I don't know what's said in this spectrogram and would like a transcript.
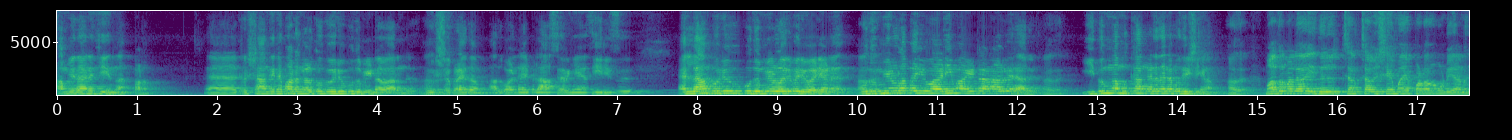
സംവിധാനം ചെയ്യുന്ന പടം. കൃഷാന്തിന്റെ പടങ്ങൾക്കൊക്കെ ഒരു പുതുമ ഉണ്ടാവാറുണ്ട്. പുരുഷപ്രേതം അതുപോലെ തന്നെ ഇപ്പൊ ലാസ്റ്റ് ഇറങ്ങിയ സീരീസ് എല്ലാം ഒരു പുതുമയുള്ള ഒരു പരിപാടിയാണ്. പുതുമയുള്ള പരിപാടിയുമായിട്ടാണ് ആൾ വരാറ്. ഇതും നമുക്ക് അങ്ങനെ തന്നെ പ്രതീക്ഷിക്കണം. അതെ. മാത്രമല്ല ഇത് ചർച്ചാ വിഷയമായ പടം കൂടിയാണ്.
